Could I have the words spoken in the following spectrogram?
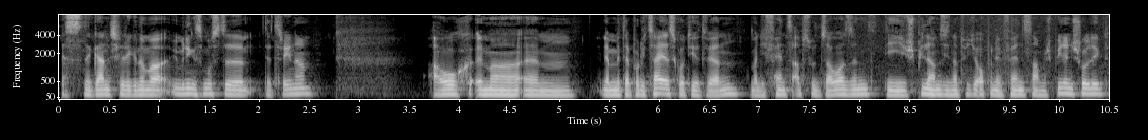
es ist eine ganz schwierige Nummer. Übrigens musste der Trainer auch immer ähm, ja, mit der Polizei eskortiert werden, weil die Fans absolut sauer sind. Die Spieler haben sich natürlich auch bei den Fans nach dem Spiel entschuldigt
